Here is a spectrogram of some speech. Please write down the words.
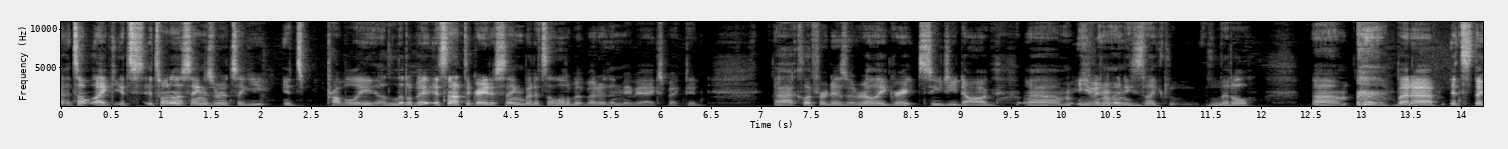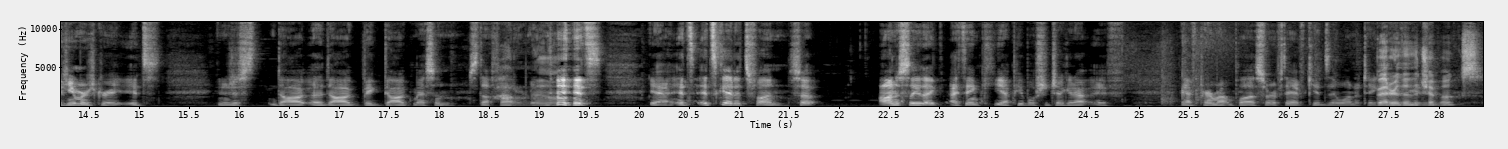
it's all like it's it's one of those things where it's like you, it's probably a little bit. It's not the greatest thing, but it's a little bit better than maybe I expected. Uh, Clifford is a really great CG dog, um, even when he's like little. Um, but uh, it's the humor's great. It's you know just dog a dog, big dog messing stuff up. it's yeah, it's it's good. It's fun. So honestly, like I think yeah, people should check it out if they have Paramount Plus or if they have kids they want to take. Better than the. Chipmunks.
